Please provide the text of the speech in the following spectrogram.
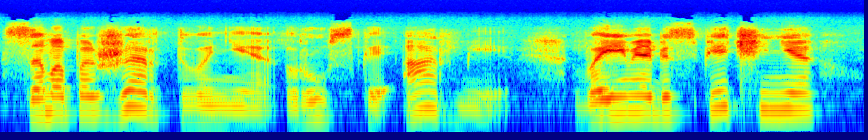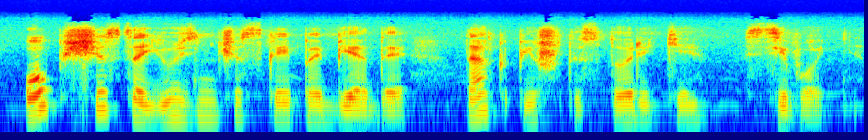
самопожертвования русской армии во имя обеспечения общесоюзнической победы, так пишут историки сегодня.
